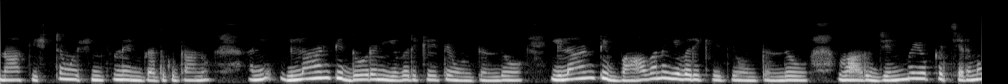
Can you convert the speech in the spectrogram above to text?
నాకు ఇష్టం వచ్చినట్లు నేను బ్రతుకుతాను అని ఇలాంటి ధోరణి ఎవరికైతే ఉంటుందో ఇలాంటి భావన ఎవరికైతే ఉంటుందో వారు జన్ జన్మ యొక్క చరమ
